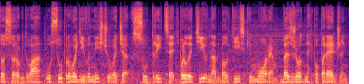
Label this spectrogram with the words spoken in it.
142 у супроводі винищувача Су 30 пролетів над Балтійським морем без жодних попереджень.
